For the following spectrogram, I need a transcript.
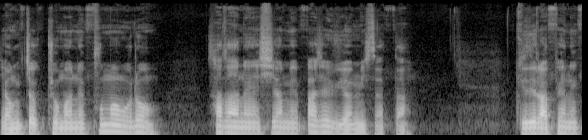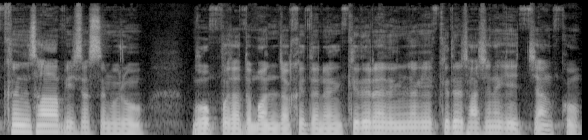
영적 교만을 품음으로 사단의 시험에 빠질 위험이 있었다. 그들 앞에는 큰 사업이 있었으므로 무엇보다도 먼저 그들은 그들의 능력이 그들 자신에게 있지 않고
